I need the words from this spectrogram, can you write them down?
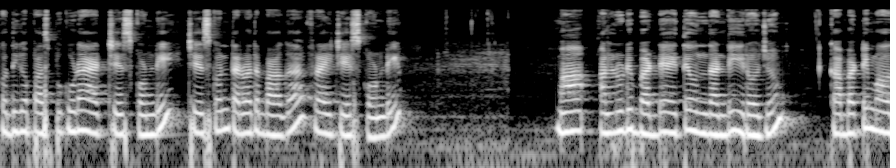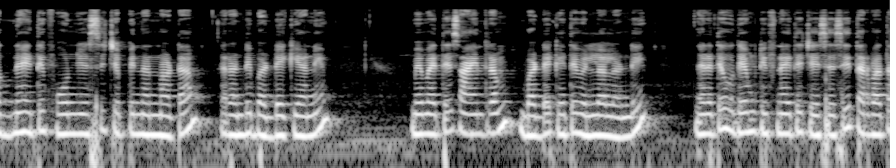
కొద్దిగా పసుపు కూడా యాడ్ చేసుకోండి. చేసుకొని తర్వాత బాగా ఫ్రై చేసుకోండి. మా అల్లుడి బర్త్డే అయితే ఉందండి ఈరోజు. కాబట్టి మా వదిన అయితే ఫోన్ చేసి చెప్పిందనమాట రండి బర్త్డేకి అని. మేమైతే సాయంత్రం బర్త్డేకి అయితే వెళ్ళాలండి. నేనైతే ఉదయం టిఫిన్ అయితే చేసేసి తర్వాత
